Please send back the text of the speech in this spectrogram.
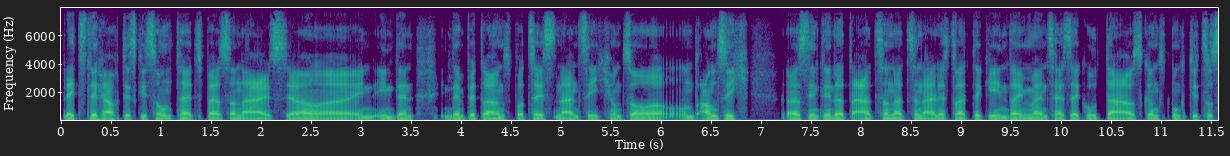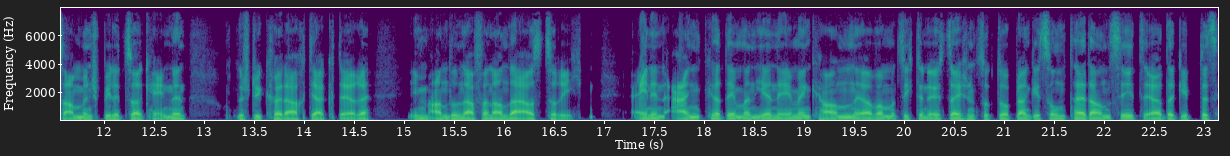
letztlich auch des Gesundheitspersonals ja, in, in, den, in den Betreuungsprozessen an sich und so und an sich sind in der Tat so nationale Strategien da immer ein sehr, sehr guter Ausgangspunkt, die Zusammenspiele zu erkennen und ein Stück weit auch die Akteure im Handeln aufeinander auszurichten. Einen Anker, den man hier nehmen kann, ja, wenn man sich den österreichischen Strukturplan Gesundheit ansieht, ja, da gibt es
